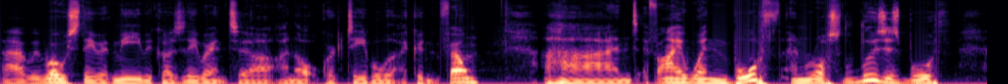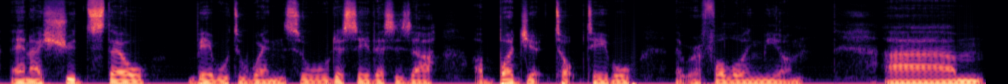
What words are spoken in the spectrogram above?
uh, we will stay with me because they went to a, an awkward table that I couldn't film. And if I win both and Ross loses both, then I should still be able to win. So we'll just say this is a, a budget top table that we're following me on. Um,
